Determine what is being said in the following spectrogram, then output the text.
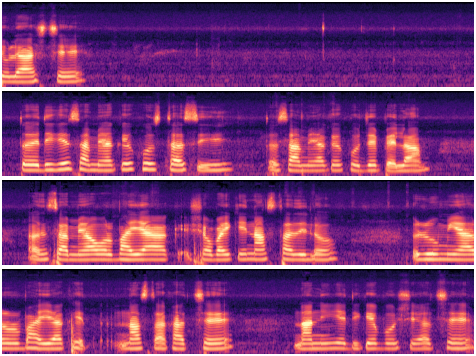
চলে আসছে। তো এদিকে সামিয়াকে খুঁজতেছি, তো সামিয়াকে খুঁজে পেলাম। কারণ সামিয়া ওর ভাইয়া সবাইকে নাস্তা দিল। রুমি আর ওর ভাইয়া খে নাস্তা খাচ্ছে। নানি এদিকে বসে আছে।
